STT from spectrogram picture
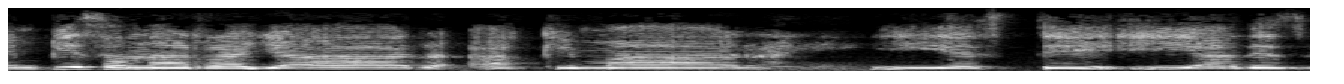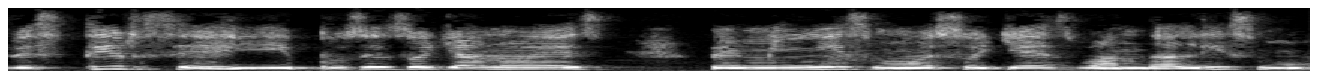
empiezan a rayar, a quemar y este y a desvestirse y pues eso ya no es feminismo, eso ya es vandalismo.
